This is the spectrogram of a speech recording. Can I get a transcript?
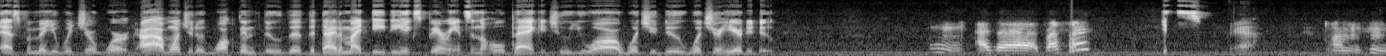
as familiar with your work. I, I want you to walk them through the, the Dynamite DD experience and the whole package who you are, what you do, what you're here to do. Hmm, As a wrestler, Yes. yeah. Um, hmm.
